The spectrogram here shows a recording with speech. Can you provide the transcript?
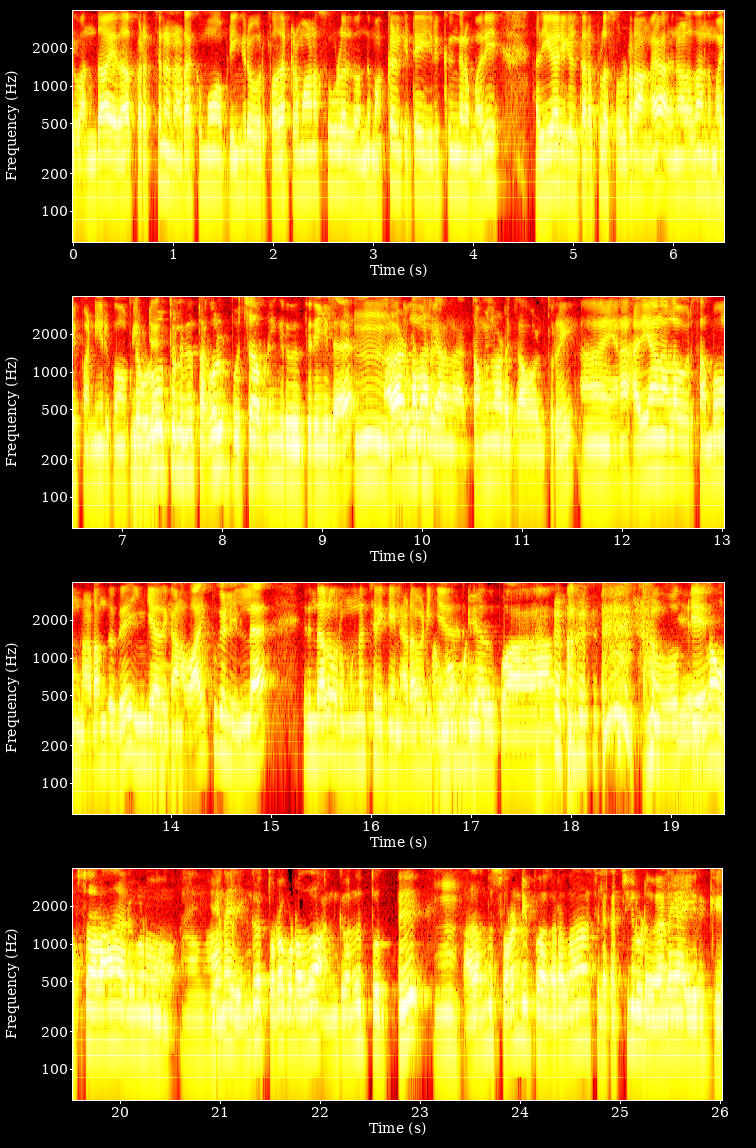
வந்தா ஏதாவது பிரச்சனை நடக்குமோ அப்படிங்கிற ஒரு பதற்றமான சூழல் வந்து மக்கள்கிட்ட இருக்குங்கிற மாதிரி அதிகாரிகள் தரப்புல சொல்றாங்க. அதனாலதான் அந்த மாதிரி பண்ணியிருக்கோம் அப்படின்னு உளவுத்துறை இருந்து தகவல் போச்சா அப்படிங்கிறது தெரியல. ம், அலர்ட்டா அதுவும் தான் இருக்காங்க தமிழ்நாடு காவல்துறை. ஏன்னா ஹரியானால ஒரு சம்பவம் நடந்தது. இங்க அதுக்கான வாய்ப்புகள் இல்ல. இருந்தாலும் ஒரு முன்னெச்சரிக்கை நடவடிக்கை. முடியாதுப்பா. ஓகே. எல்லாம் உஷாரா தான் இருக்கணும். ஏன்னா எங்க தொடக்கூடாதோ அங்க வந்து தொட்டு அதை வந்து சுரண்டி பார்க்கறதுதான் சில கட்சிகளோட வேலையா இருக்கு.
